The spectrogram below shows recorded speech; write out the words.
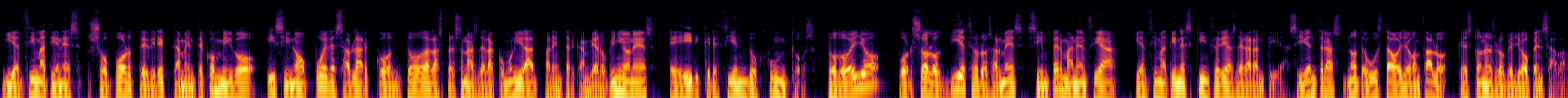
Y encima tienes soporte directamente conmigo. Y si no, puedes hablar con todas las personas de la comunidad para intercambiar opiniones e ir juntos. Todo ello por solo 10 euros al mes, sin permanencia y encima tienes 15 días de garantía. Si entras, no te gusta, oye Gonzalo, que esto no es lo que yo pensaba.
